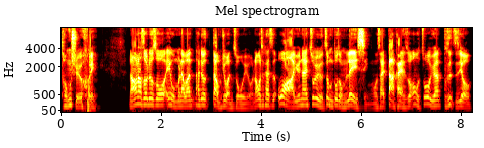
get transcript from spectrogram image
同学会，然后那时候就说，哎，我们来玩，他就带我们去玩桌游，然后我就开始，哇，原来桌游有这么多种类型，我才大开眼说，哦，桌游原来不是只有。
